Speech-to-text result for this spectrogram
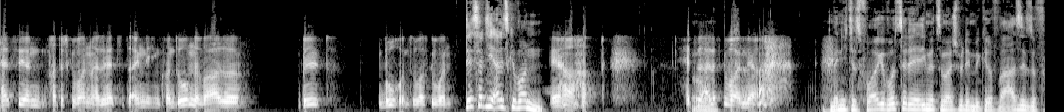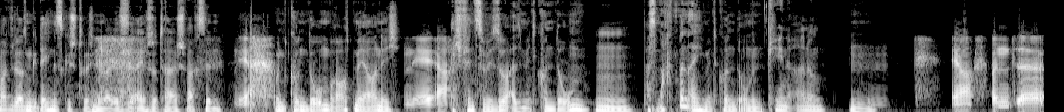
hättest du dann praktisch gewonnen. Also hättest du jetzt eigentlich ein Kondom, eine Vase, Bild, ein Buch und sowas gewonnen. Das hat die alles gewonnen. Ja. Hättest Oh. du alles gewonnen, ja. Wenn ich das vorher gewusst hätte, hätte ich mir zum Beispiel den Begriff Vase sofort wieder aus dem Gedächtnis gestrichen, weil das ist ja eigentlich total Schwachsinn. Ja. Und Kondom braucht man ja auch nicht. Nee, ja. Ich finde sowieso, also mit Kondom, Hm. was macht man eigentlich mit Kondomen? Keine Ahnung. Hm. Ja, und äh,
